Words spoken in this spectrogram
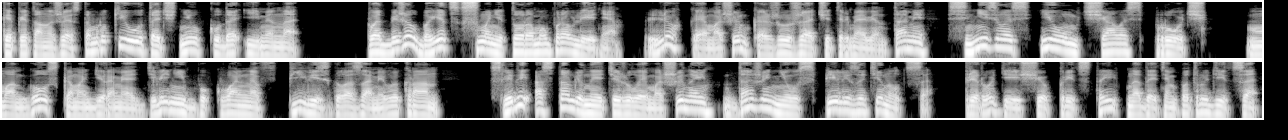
Капитан жестом руки уточнил, куда именно. Подбежал боец с монитором управления. Легкая машинка, жужжа четырьмя винтами, снизилась и умчалась прочь. Монгол с командирами отделений буквально впились глазами в экран. Следы, оставленные тяжелой машиной, даже не успели затянуться. Природе еще предстоит над этим потрудиться.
